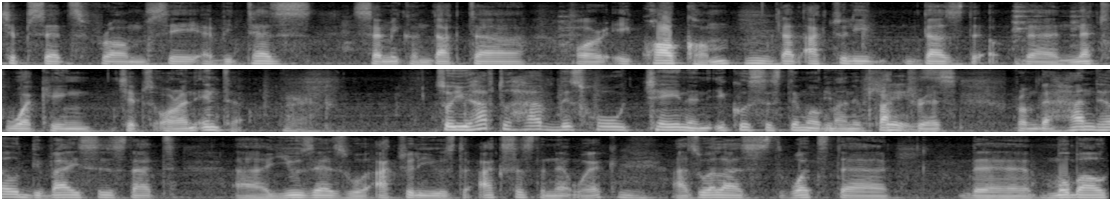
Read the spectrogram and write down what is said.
chipsets from, say, a Vitesse semiconductor or a Qualcomm that actually does the, the networking chips or an Intel. Right. So you have to have this whole chain and ecosystem of In manufacturers from the handheld devices that uh, users will actually use to access the network, Hmm. as well as what the the mobile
